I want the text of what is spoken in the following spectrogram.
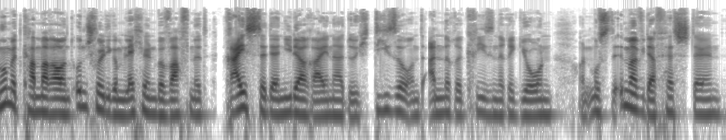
Nur mit Kamera und unschuldigem Lächeln bewaffnet, reiste der Niederrheiner durch diese und andere Krisenregionen und musste immer wieder feststellen,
